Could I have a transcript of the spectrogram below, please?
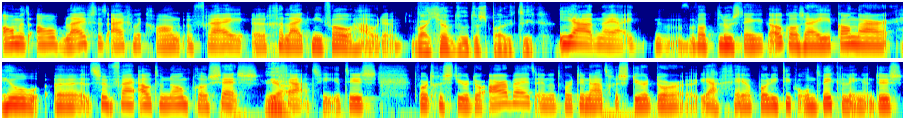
al met al blijft het eigenlijk gewoon een vrij uh, gelijk niveau houden. Wat je ook doet als politiek. Ja, nou ja, ik, wat Loes denk ik ook al zei, je kan daar heel, uh, het is een vrij autonoom proces, migratie. Ja. Het, is, het wordt gestuurd door arbeid en het wordt inderdaad gestuurd door uh, ja, geopolitieke ontwikkelingen. Dus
